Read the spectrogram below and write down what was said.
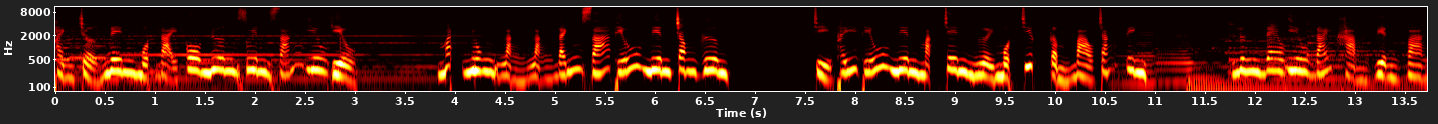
thành trở nên một đại cô nương duyên dáng yêu kiều. Mắt nhung lặng lặng đánh giá thiếu niên trong gương. Chỉ thấy thiếu niên mặc trên người một chiếc cẩm bào trắng tinh. Lưng đeo yêu đái khảm viền vàng.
